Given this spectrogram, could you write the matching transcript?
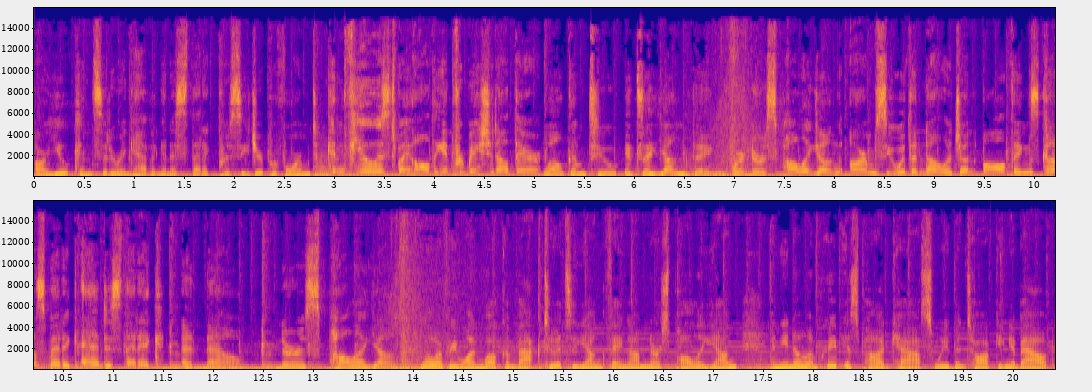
Are you considering having an aesthetic procedure performed? Confused by all the information out there? Welcome to It's a Young Thing, where Nurse Paula Young arms you with the knowledge on all things cosmetic and aesthetic. And now, Nurse Paula Young. Hello, everyone. Welcome back to It's a Young Thing. I'm Nurse Paula Young. And you know, in previous podcasts, we've been talking about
